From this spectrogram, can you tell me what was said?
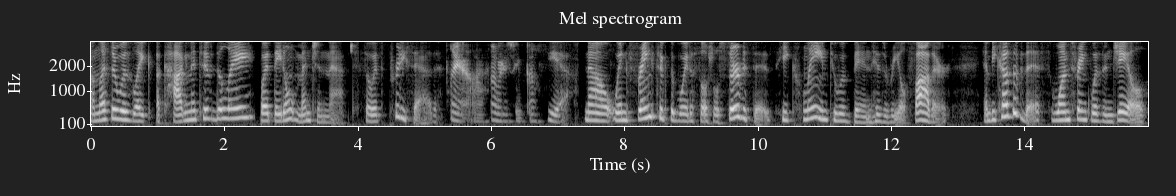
unless there was like a cognitive delay, but they don't mention that. So it's pretty sad. Yeah, I would seen though. Yeah. Now, when Frank took the boy to social services, he claimed to have been his real father. And because of this, once Frank was in jail,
